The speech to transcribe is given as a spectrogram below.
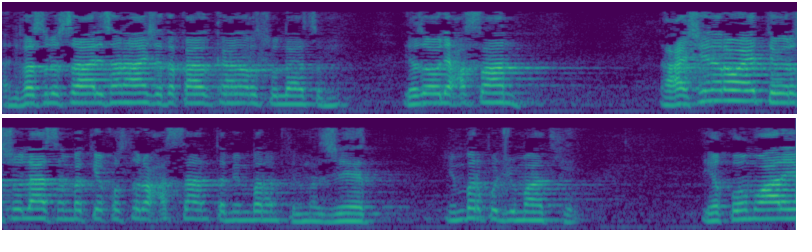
الفصل الثالث عن عائشة قالت كان رسول الله صلى الله عليه وسلم يزول حسان عائشین روایت ته رسول الله صلی الله علیه وسلم کې قصر حسان ته منبر په مسجد منبر په جمعات کې یقوم علی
